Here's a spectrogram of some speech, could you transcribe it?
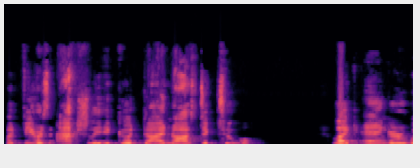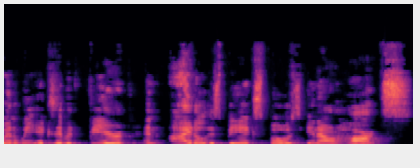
But fear is actually a good diagnostic tool. Like anger, when we exhibit fear, an idol is being exposed in our hearts.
